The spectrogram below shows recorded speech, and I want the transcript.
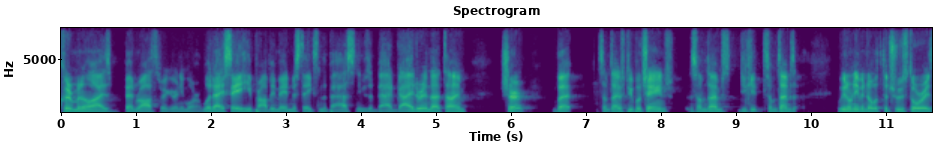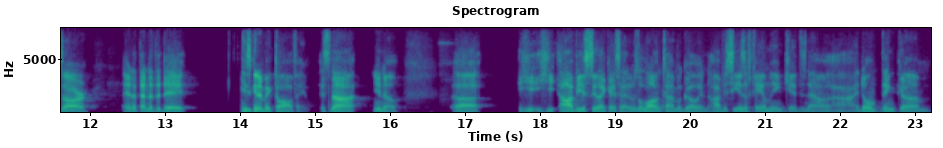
criminalize Ben Roethlisberger anymore. Would I say he probably made mistakes in the past and he was a bad guy during that time? Sure, but sometimes people change. Sometimes you get. Sometimes we don't even know what the true stories are. And at the end of the day, he's going to make the Hall of Fame. It's not, you know, uh, he he obviously, like I said, it was a long time ago, and obviously he has a family and kids now. I don't think. um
